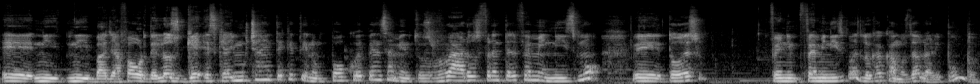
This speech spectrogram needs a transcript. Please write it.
eh, ni, ni vaya a favor de los gays. Es que hay mucha gente que tiene un poco de pensamientos raros frente al feminismo, eh, todo eso. Feminismo es lo que acabamos de hablar y punto.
